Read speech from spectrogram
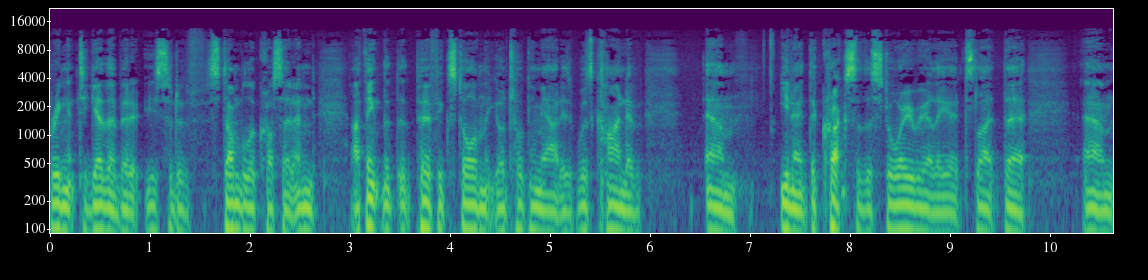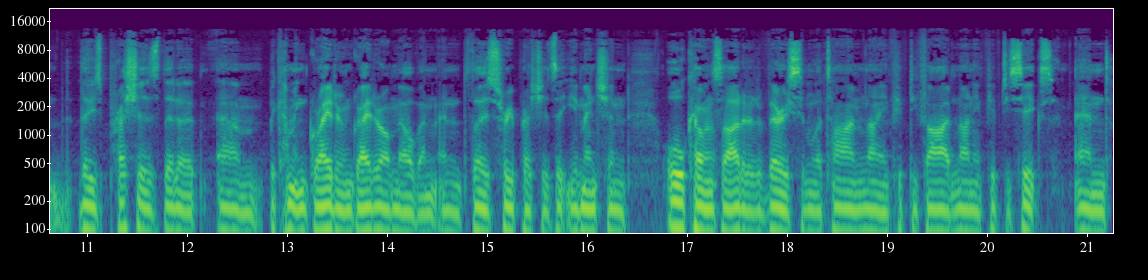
bring it together, but it, you sort of stumble across it. And I think that the perfect storm that you're talking about is was kind of, um, you know, the crux of the story. Really, it's like the um, these pressures that are um, becoming greater and greater on Melbourne, and those three pressures that you mentioned all coincided at a very similar time, 1955, 1956, and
